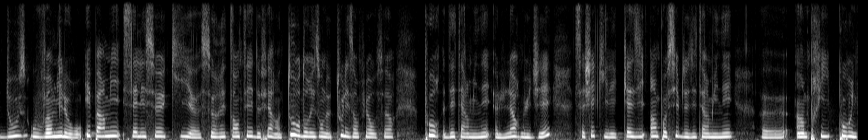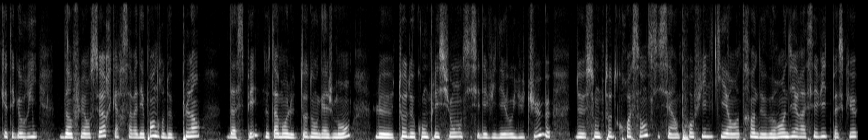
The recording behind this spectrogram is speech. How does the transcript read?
12 ou 20 000 euros. Et parmi celles et ceux qui euh, seraient tentés de faire un tour d'horizon de tous les influenceurs pour déterminer leur budget. Sachez qu'il est quasi impossible de déterminer euh, un prix pour une catégorie d'influenceurs car ça va dépendre de plein d'aspects, notamment le taux d'engagement, le taux de complétion si c'est des vidéos YouTube, de son taux de croissance si c'est un profil qui est en train de grandir assez vite parce qu'il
